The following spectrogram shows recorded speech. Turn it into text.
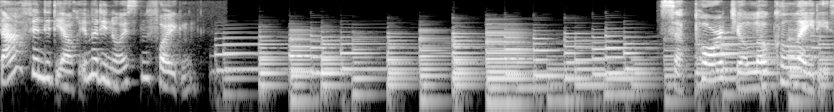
Da findet ihr auch immer die neuesten Folgen. Support your local ladies.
